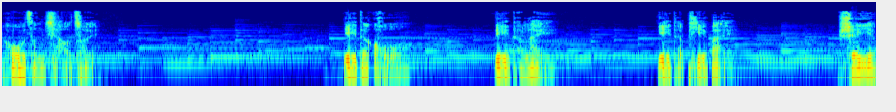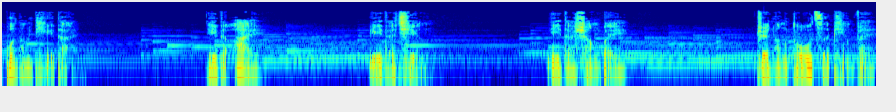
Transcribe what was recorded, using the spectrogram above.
徒增憔悴。你的苦，你的累，你的疲惫。谁也不能替代。你的爱，你的情，你的伤悲，只能独自品味，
